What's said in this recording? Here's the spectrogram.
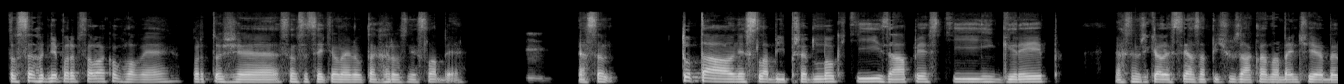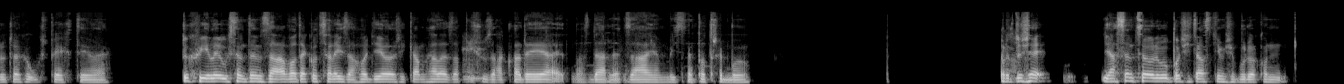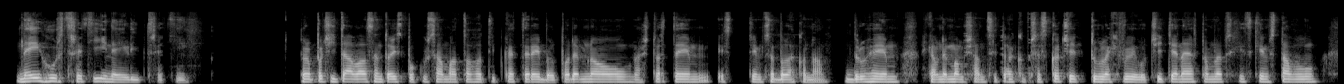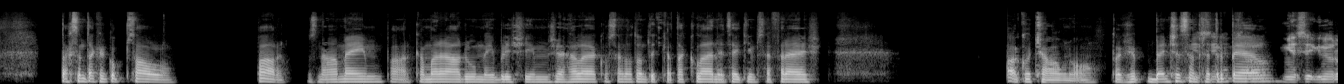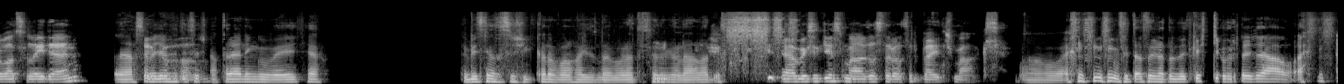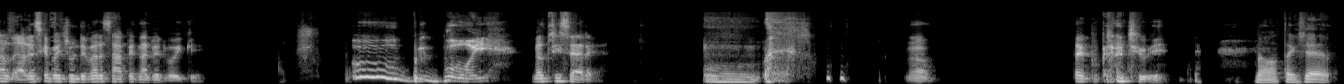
to se hodně podepsalo jako v hlavě, protože jsem se cítil najednou tak hrozně slabě. Hmm. Já jsem totálně slabý předloktí, zápěstí, grip. Já jsem říkal, jestli já zapíšu základ na benchi a beru to jako úspěch, ty tu chvíli už jsem ten závod jako celý zahodil, říkám, hele, zapíšu hmm. základy a nazdar nezájem, víc nepotřebuju. Protože já jsem celou dobu počítal s tím, že budu jako nejhůř třetí, nejlíp třetí. Propočítával jsem to i s pokusama toho typka, který byl pode mnou na čtvrtým, i s tím, co byl jako na druhým. Říkám, nemám šanci to jako přeskočit, tuhle chvíli určitě ne v tomhle psychickém stavu. Tak jsem tak jako psal pár známým, pár kamarádům, nejbližším, že hele, jako jsem na tom teďka takhle, necítím se fresh. A jako čau, no. Takže benče jsem přetrpěl. Mě si ignoroval celý den? Já jsem věděl, že ty jsi na tréninku, viď? Já. Ty bys mě zase šikanoval, hajzle, na to jsem neměl náladu. Já bych se tě smál za 120 benchmarks. No, přitom jsem na tom teďka než já, Ale já dneska benchnu 95 na dvě dvojky. Uh, big boy. Na tři série. Mm. no. Tak pokračuji. No, takže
